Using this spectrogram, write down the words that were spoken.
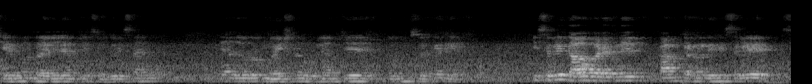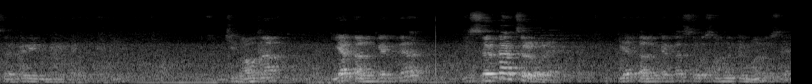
चेअरमन राहिलेले आमचे चौधरी साहेब त्याचबरोबर महेशराव बोले आमचे प्रमुख सहकारी आहेत. ही सगळे गावगाड्यातले काम करणारे हे सगळे सहकारी मंडळी आमची भावना या तालुक्यातल्या जी सहकार चळवळ आहे या तालुक्यातला सर्वसामान्य माणूस आहे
